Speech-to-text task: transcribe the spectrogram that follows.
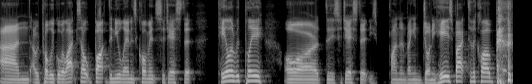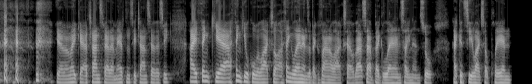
And I would probably go with Laxalt, but Daniel Lennon's comments suggest that Taylor would play, or do he suggest that he's planning on bringing Jonny Hayes back to the club? yeah, we might get a transfer, an emergency transfer this week. I think, yeah, I think he'll go with Laxalt. I think Lennon's a big fan of Laxalt. That's a big Lennon signing, so I could see Laxalt playing,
